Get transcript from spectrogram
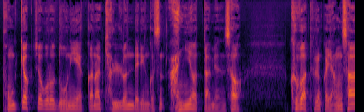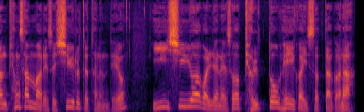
본격적으로 논의했거나 결론 내린 것은 아니었다면서 그것 그러니까 양산 평산마을에서 시위를 뜻하는데요. 이 시위와 관련해서 별도 회의가 있었다거나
